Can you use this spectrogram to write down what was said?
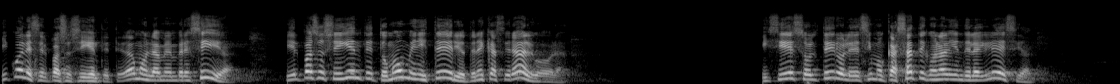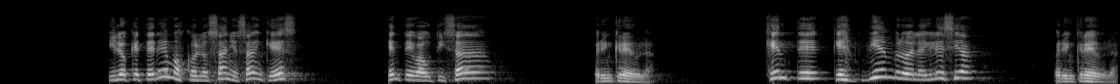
¿Y cuál es el paso siguiente? Te damos la membresía. Y el paso siguiente, toma un ministerio, tenés que hacer algo ahora. Y si es soltero, le decimos, casate con alguien de la iglesia. Y lo que tenemos con los años, ¿saben qué es? Gente bautizada, pero incrédula. Gente que es miembro de la iglesia, pero incrédula.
